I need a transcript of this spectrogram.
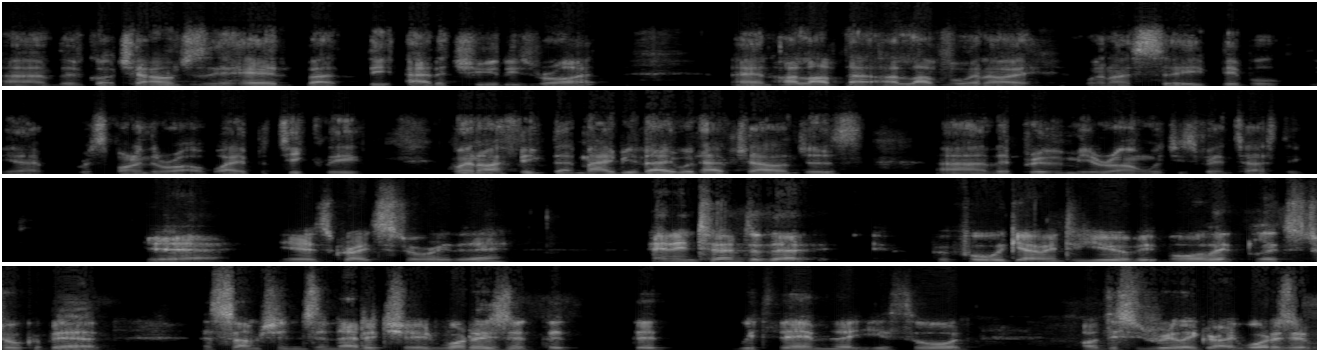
Uh, they've got challenges ahead, but the attitude is right, and I love that. I love when I when I see people, you know, responding the right way, particularly when I think that maybe they would have challenges. Uh, they're proving me wrong, which is fantastic. Yeah, yeah, it's a great story there. And in terms of that, before we go into you a bit more, let, let's talk about assumptions and attitude. What is it that with them that you thought, oh, this is really great? What is it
